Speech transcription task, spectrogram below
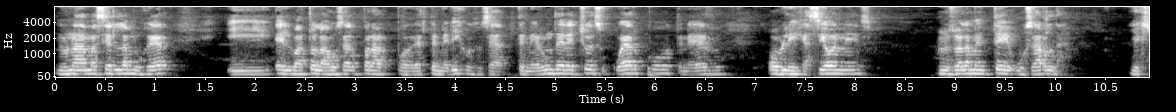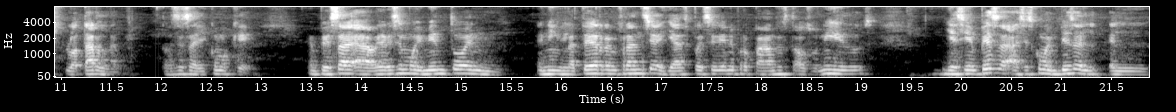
no nada más ser la mujer y el vato la va a usar para poder tener hijos, o sea, tener un derecho de su cuerpo, tener obligaciones, no solamente usarla y explotarla. Entonces ahí como que empieza a haber ese movimiento en, en, Inglaterra, en Francia, y ya después se viene propagando en Estados Unidos, Y así empieza, así es como empieza el, el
